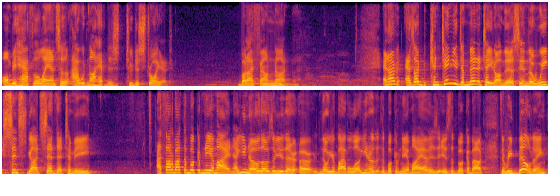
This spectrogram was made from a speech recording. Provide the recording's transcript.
on behalf of the land so that I would not have to, to destroy it." But I found none. And I've, as I've continued to meditate on this in the weeks since God said that to me, I thought about the book of Nehemiah. Now, you know, those of you that are, uh, know your Bible well, you know that the book of Nehemiah is, is, the book about the rebuilding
